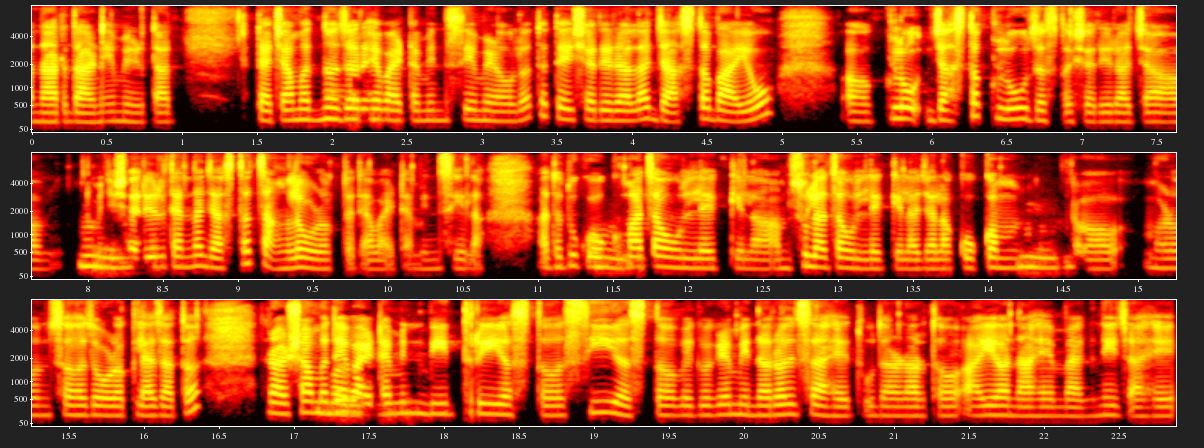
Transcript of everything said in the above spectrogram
अनारदाणे मिळतात, त्याच्यामधनं जर हे व्हिटॅमिन सी मिळवलं, तर ते शरीराला जास्त बायो अ, क्लो जास्त क्लोज असतं शरीराच्या म्हणजे हं, शरीर त्यांना जास्त चांगलं ओळखतं त्या व्हिटॅमिन सीला. आता तू हं, कोकमाचा उल्लेख केला, आमसुलाचा उल्लेख केला, ज्याला कोकम हं. अ, म्हणून सहज ओळखल्या जातं. तर अशामध्ये बरोबर. व्हिटॅमिन बी3 असतं, सी असतं, वेगवेगळे मिनरल्स आहेत. उदाहरणार्थ आयर्न आहे, मॅग्नीज आहे,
